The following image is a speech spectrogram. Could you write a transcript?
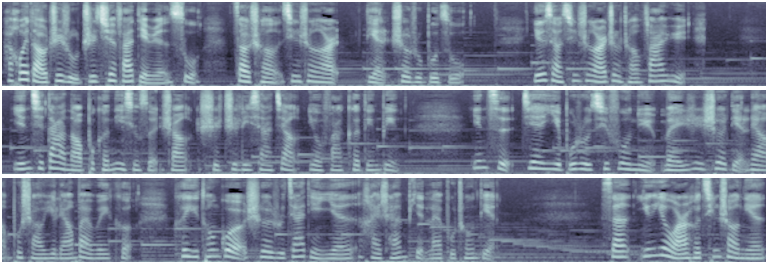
还会导致乳汁缺乏碘元素，造成新生儿碘摄入不足，影响新生儿正常发育，引起大脑不可逆性损伤，使智力下降，诱发克丁病。因此，建议哺乳期妇女每日摄碘量不少于两百微克，可以通过摄入加碘盐、海产品来补充碘。三、婴幼儿和青少年，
